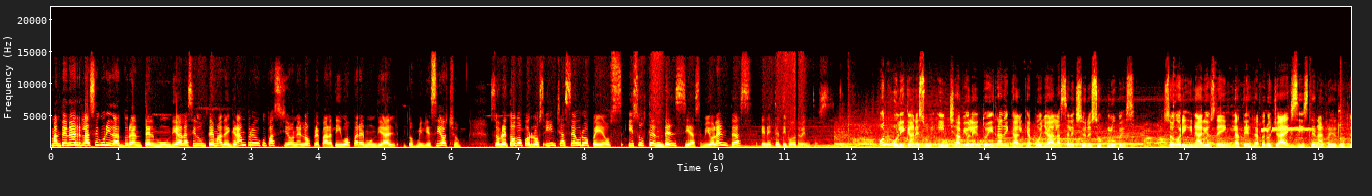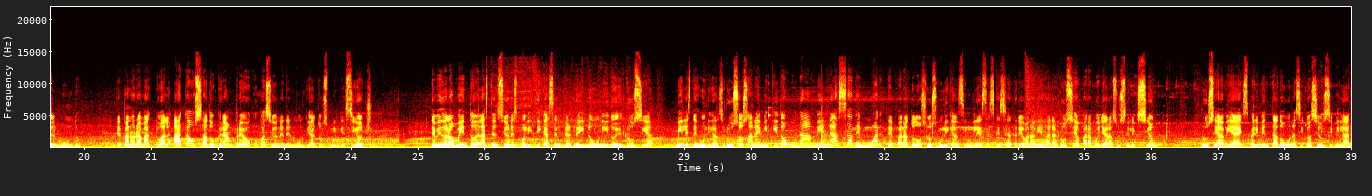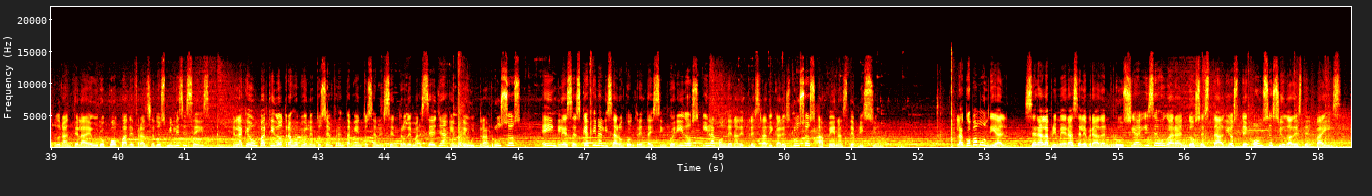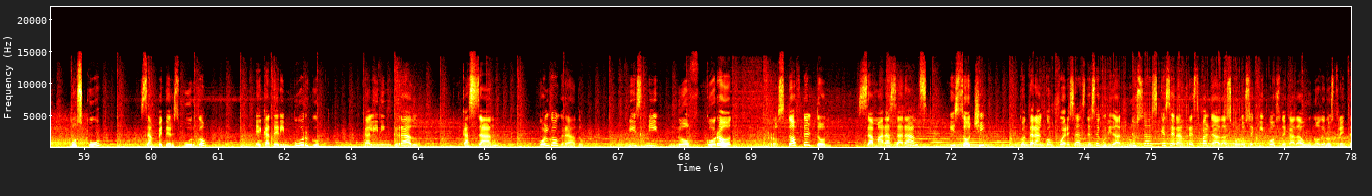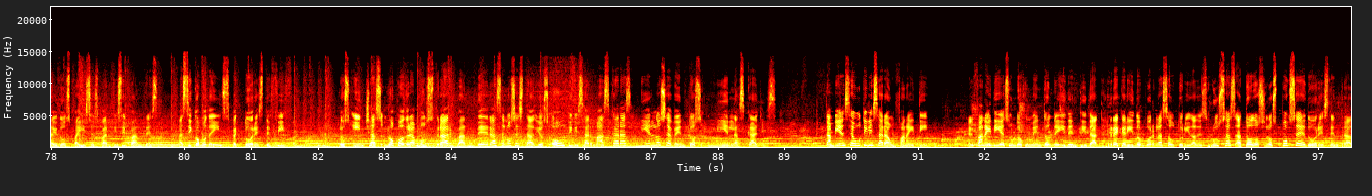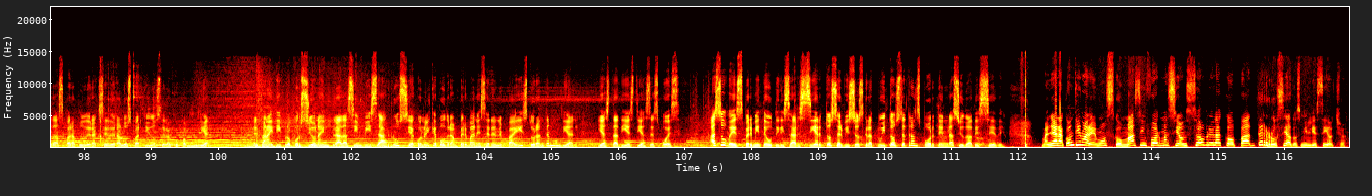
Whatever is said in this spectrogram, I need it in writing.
Mantener la seguridad durante el Mundial ha sido un tema de gran preocupación en los preparativos para el Mundial 2018, sobre todo por los hinchas europeos y sus tendencias violentas en este tipo de eventos. Un hooligan es un hincha violento y radical que apoya a las selecciones o clubes. Son originarios de Inglaterra, pero ya existen alrededor del mundo. El panorama actual ha causado gran preocupación en el Mundial 2018. Debido al aumento de las tensiones políticas entre el Reino Unido y Rusia, miles de hooligans rusos han emitido una amenaza de muerte para todos los hooligans ingleses que se atrevan a viajar a Rusia para apoyar a su selección. Rusia había experimentado una situación similar durante la Eurocopa de Francia 2016, en la que un partido trajo violentos enfrentamientos en el centro de Marsella entre ultrarrusos e ingleses que finalizaron con 35 heridos y la condena de tres radicales rusos a penas de prisión. La Copa Mundial será la primera celebrada en Rusia y se jugará en dos estadios de 11 ciudades del país, Moscú, San Petersburgo, Ekaterimburgo, Kaliningrado, Kazán, Volgogrado, Nizhny Novgorod, Rostov del Don, Samara Saransk y Sochi contarán con fuerzas de seguridad rusas que serán respaldadas con los equipos de cada uno de los 32 países participantes, así como de inspectores de FIFA. Los hinchas no podrán mostrar banderas en los estadios o utilizar máscaras ni en los eventos ni en las calles. También se utilizará un Fan ID. El Fan ID es un documento de identidad requerido por las autoridades rusas a todos los poseedores de entradas para poder acceder a los partidos de la Copa Mundial. El Fan proporciona entrada sin visa a Rusia con el que podrán permanecer en el país durante el Mundial y hasta 10 días después. A su vez, permite utilizar ciertos servicios gratuitos de transporte en la ciudad de sede. Mañana continuaremos con más información sobre la Copa de Rusia 2018.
